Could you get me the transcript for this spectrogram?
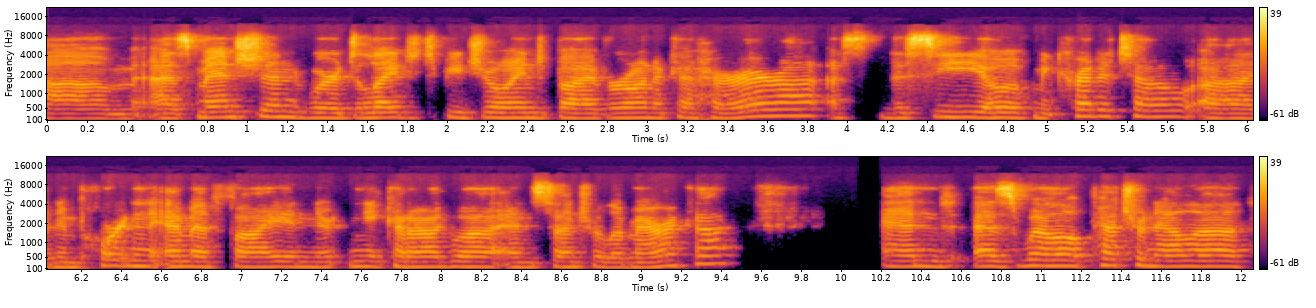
Um, as mentioned, we're delighted to be joined by Veronica Herrera, the CEO of Mi Credito, uh, an important MFI in Nicaragua and Central America, and as well Petronella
